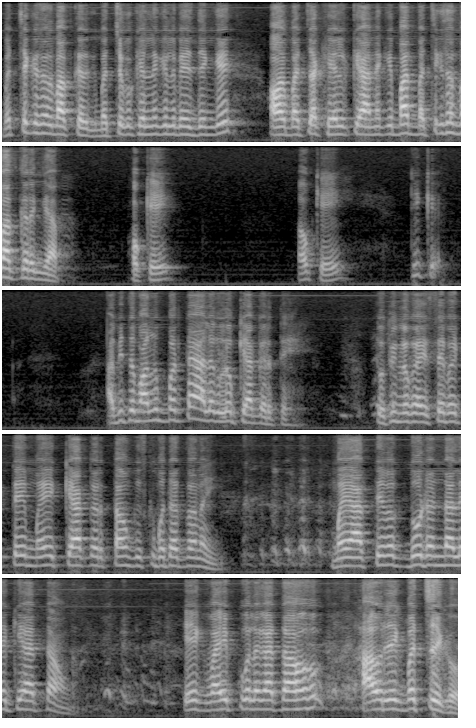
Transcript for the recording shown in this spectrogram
बच्चे के साथ बात करेंगे बच्चे को खेलने के लिए भेज देंगे और बच्चा खेल के आने के बाद बच्चे के साथ बात करेंगे आप। ओके? ओके ठीक है। अभी तो मालूम पड़ता है अलग लोग क्या करते हैं। तो तीन लोग ऐसे बैठते हैं मैं क्या करता हूँ किसको बताता नहीं। मैं आते वक्त दो डंडा लेके आता हूँ। एक वाइफ को लगाता हूँ और एक बच्चे को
